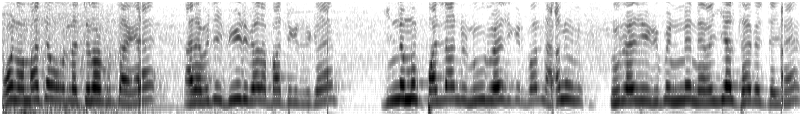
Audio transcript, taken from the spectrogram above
போன மாதம் ஒரு லட்ச ரூபா கொடுத்தாங்க. அதை வச்சு வீடு வேலை பார்த்துக்கிட்டு இருக்கேன். இன்னமும் பல்லாண்டு நூறு வயசுக்கு இருப்பார். நானும் நூறு வயசுக்கு இருப்பேன். இன்னும் நிறைய சேவை செய்வேன்.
